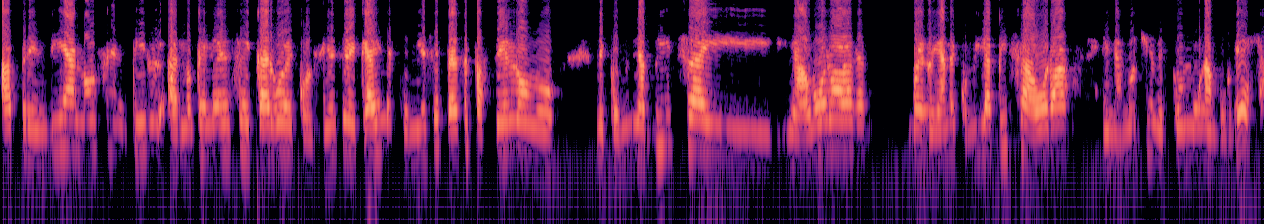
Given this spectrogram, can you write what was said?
Aprendí a no sentir, a no tener ese cargo de conciencia de que, ay, me comí ese pedazo de pastel o me comí la pizza y, ahora, bueno, ya me comí la pizza, ahora en la noche me como una hamburguesa.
